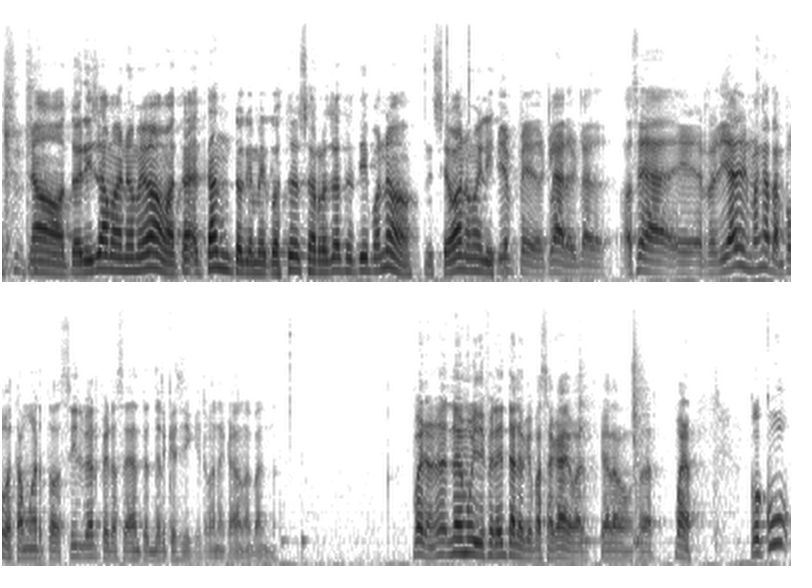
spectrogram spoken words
dicho, no, Toriyama no me va a matar. Tanto que me costó desarrollar este tipo. No, se va nomás y listo. Bien pedo, claro, claro. O sea, eh, en realidad en el manga tampoco está muerto Silver, pero se da a entender que sí, que lo van a acabar matando. Bueno, no, no es muy diferente a lo que pasa acá igual, que ahora vamos a ver. Bueno, Goku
